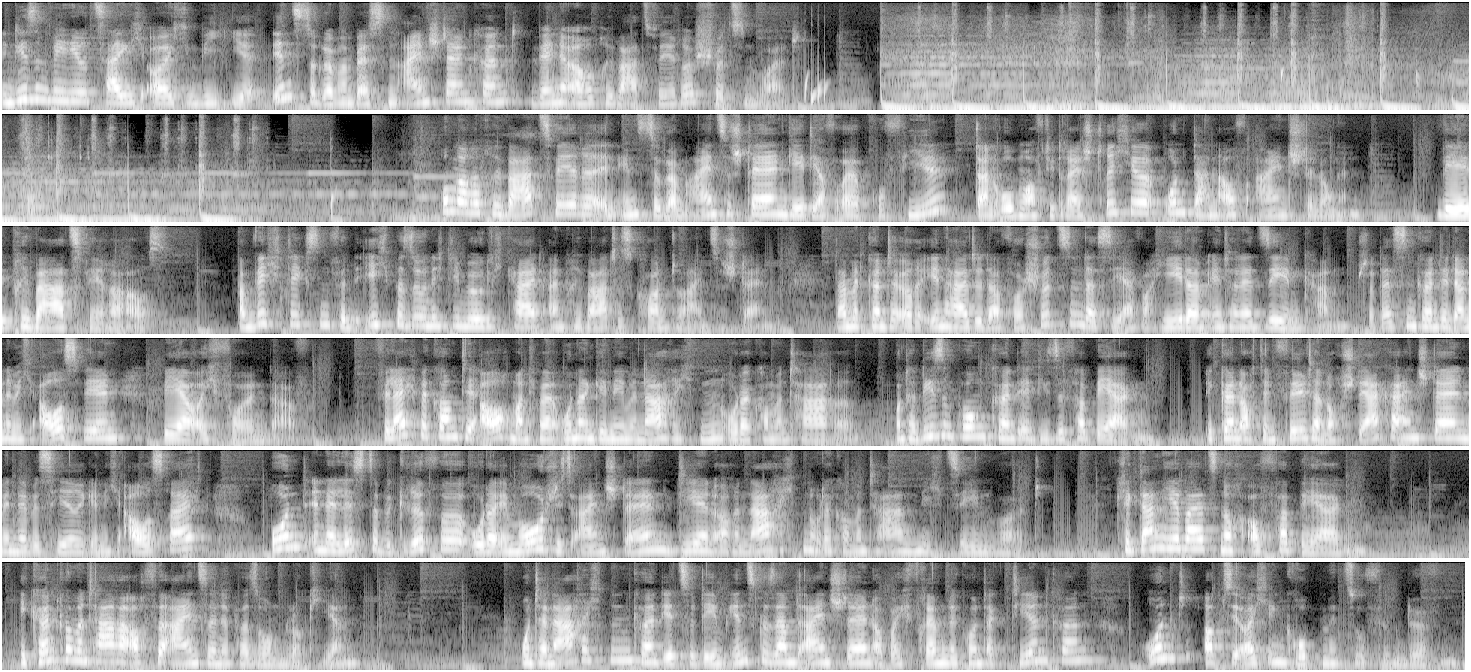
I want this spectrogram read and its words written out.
In diesem Video zeige ich euch, wie ihr Instagram am besten einstellen könnt, wenn ihr eure Privatsphäre schützen wollt. Um eure Privatsphäre in Instagram einzustellen, geht ihr auf euer Profil, dann oben auf die drei Striche und dann auf Einstellungen. Wählt Privatsphäre aus. Am wichtigsten finde ich persönlich die Möglichkeit, ein privates Konto einzustellen. Damit könnt ihr eure Inhalte davor schützen, dass sie einfach jeder im Internet sehen kann. Stattdessen könnt ihr dann nämlich auswählen, wer euch folgen darf. Vielleicht bekommt ihr auch manchmal unangenehme Nachrichten oder Kommentare. Unter diesem Punkt könnt ihr diese verbergen. Ihr könnt auch den Filter noch stärker einstellen, wenn der bisherige nicht ausreicht und in der Liste Begriffe oder Emojis einstellen, die ihr in euren Nachrichten oder Kommentaren nicht sehen wollt. Klickt dann jeweils noch auf Verbergen. Ihr könnt Kommentare auch für einzelne Personen blockieren. Unter Nachrichten könnt ihr zudem insgesamt einstellen, ob euch Fremde kontaktieren können und ob sie euch in Gruppen hinzufügen dürfen.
